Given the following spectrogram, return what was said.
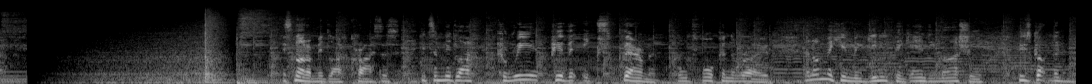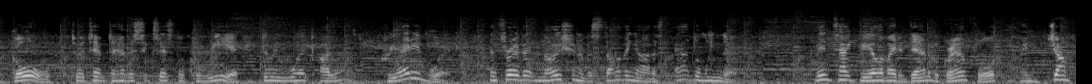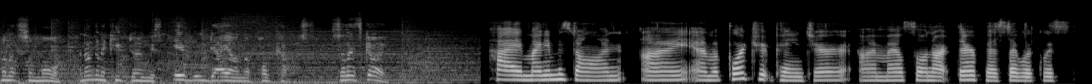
It's not a midlife crisis, it's a midlife career pivot experiment called Fork in the Road. And I'm the human guinea pig, Andy Marshall, who's got the gall to attempt to have a successful career doing work I love, creative work, and throw that notion of a starving artist out the window. Then take the elevator down to the ground floor and jump on it some more. And I'm going to keep doing this every day on the podcast. So let's go. Hi, my name is Dawn. I am a portrait painter. I'm also an art therapist. I work with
